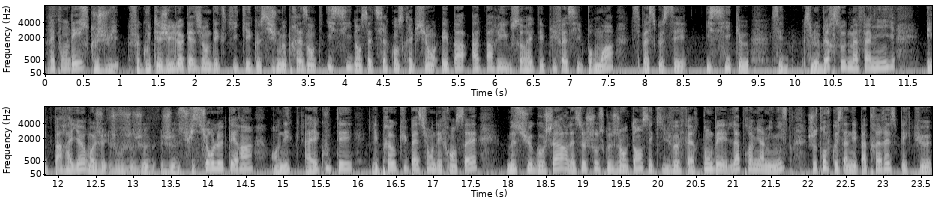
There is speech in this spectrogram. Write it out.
répondez? Ce que je lui, enfin, écoutez, j'ai eu l'occasion d'expliquer que si je me présente ici dans cette circonscription et pas à Paris où ça aurait été plus facile pour moi, c'est parce que c'est ici que c'est le berceau de ma famille et par ailleurs, moi, je, suis sur le terrain en, à écouter les préoccupations des Français. Monsieur Gauchard, la seule chose que j'entends, c'est qu'il veut faire tomber la Première ministre. Je trouve que ça n'est pas très respectueux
